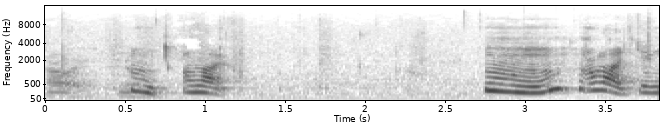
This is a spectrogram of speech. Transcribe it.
อร่อยอืมอร่อย อืมอร่อยจริง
